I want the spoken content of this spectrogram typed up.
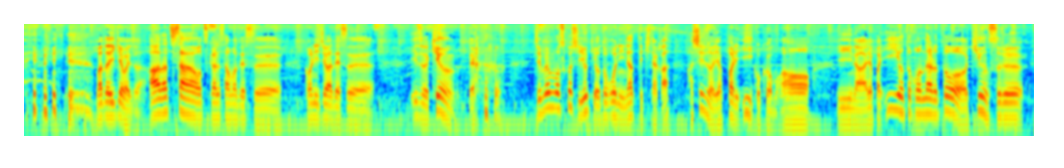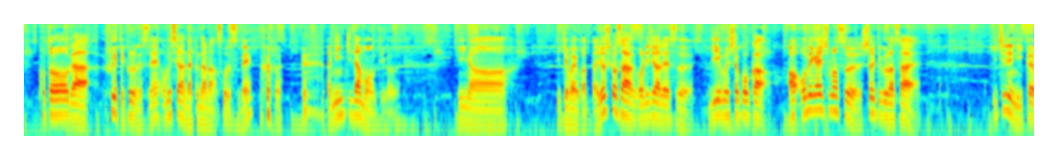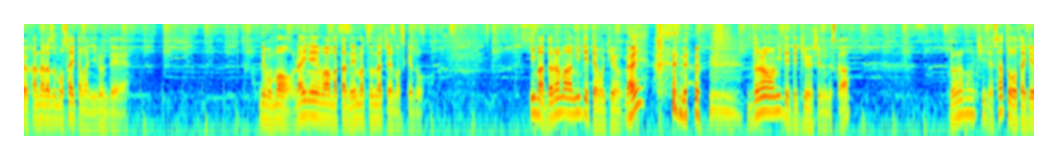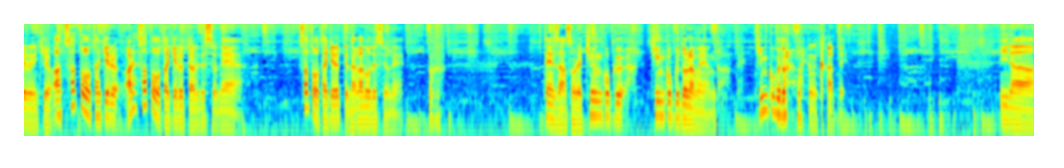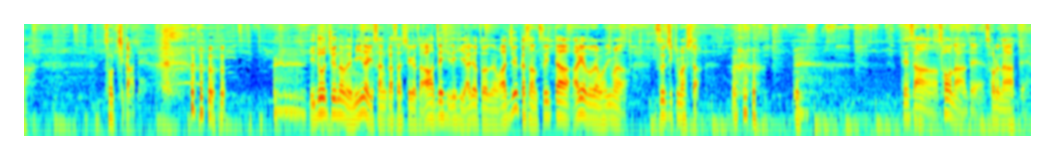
また行けばいいじゃん。あ、なちさん、お疲れ様です。こんにちはです。いず、キュンって。自分も少し良き男になってきたか？走るのはやっぱりいい子かも。ああ、いいな。やっぱりいい男になると、キュンすることが増えてくるんですね。お店はなくならん。そうですね。人気だもんっていうことで。いいな行けばよかった。よしこさん、こんにちはです。DM しとこうか。あ、お願いします。しといてください。1年に1回は必ずもう埼玉にいるんで。でももう来年はまた年末になっちゃいますけど。今ドラマ見ててもキュン。え？ドラマ見ててキュンしてるんですか？ドラマを聞いて佐藤健にキュン。あ、佐藤健。あれ？佐藤健ってあれですよね。佐藤健って長野ですよね。天さん、それキュン国、キュン国ドラマやんか。って金国ドラマやんかって。いいなそっちかって。移動中なので、右だけ参加させてください。あ、ぜひぜひ、ありがとうございます。あ、ジューカさん、ツイッター、ありがとうございます。今、通知来ました。天さん、そうなんて、それなって。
